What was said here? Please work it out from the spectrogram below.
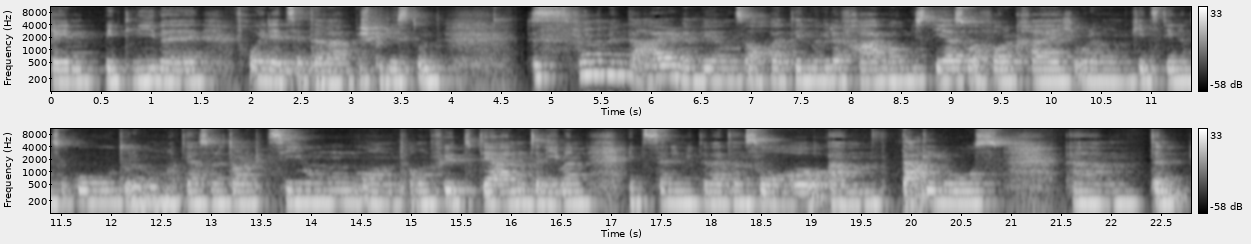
reden, mit Liebe, Freude etc. bespielst. Und das ist fundamental, wenn wir uns auch heute immer wieder fragen, warum ist der so erfolgreich oder warum geht es denen so gut oder warum hat der so eine tolle Beziehung und warum führt der ein Unternehmen mit seinen Mitarbeitern so ähm, tadellos ähm, dann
